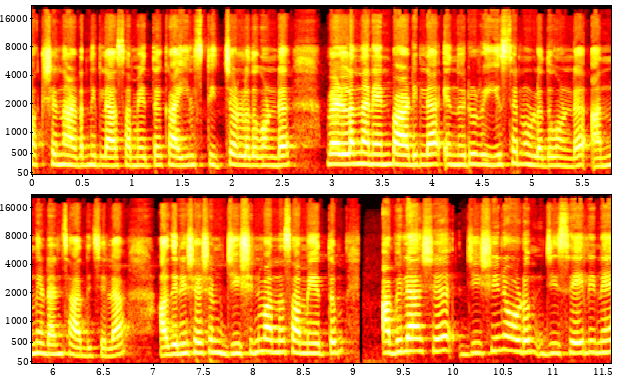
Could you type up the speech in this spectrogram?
പക്ഷെ നടന്നില്ല. ആ സമയത്ത് കയ്യിൽ സ്റ്റിച്ച് ഉള്ളതുകൊണ്ട് വെള്ളം നനയാൻ പാടില്ല എന്നൊരു റീസൺ ഉള്ളതുകൊണ്ട് അന്നിടാൻ സാധിച്ചില്ല. അതിനുശേഷം ജിഷിൻ വന്ന സമയത്തും അഭിലാഷ് ജിഷിനോടും ജിസേലിനെ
